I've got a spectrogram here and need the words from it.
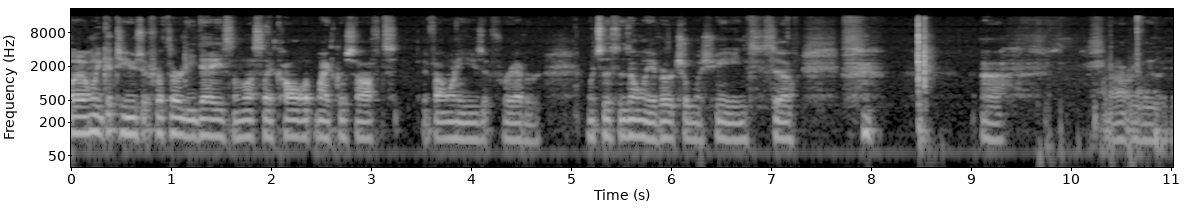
but I only get to use it for 30 days unless I call up Microsoft if I want to use it forever. Which this is only a virtual machine, so uh, not really like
